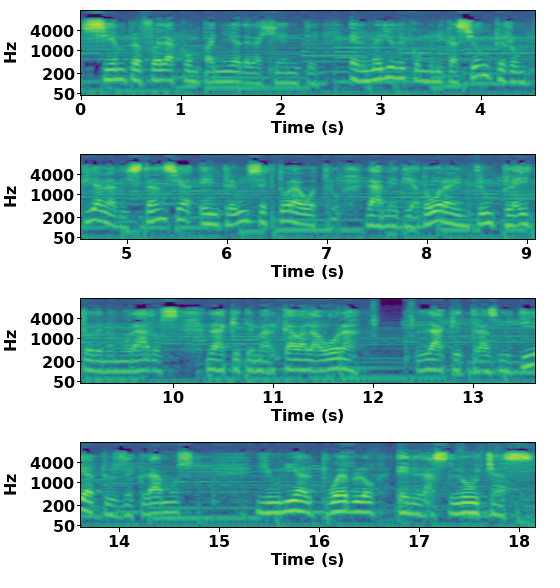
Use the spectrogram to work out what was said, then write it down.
siempre fue la compañía de la gente, el medio de comunicación que rompía la distancia entre un sector a otro, la mediadora entre un pleito de enamorados, la que te marcaba la hora, la que transmitía tus reclamos y unía al pueblo en las luchas.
